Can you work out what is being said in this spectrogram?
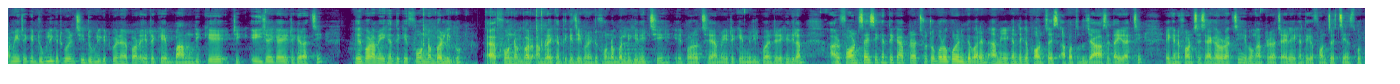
আমি এটাকে ডুপ্লিকেট করে নিচ্ছি ডুপ্লিকেট করে নেওয়ার পর এটাকে বাম দিকে ঠিক এই জায়গায় এটাকে রাখছি। এরপর আমি এখান থেকে ফোন নাম্বার লিখব। ফোন নাম্বার আমরা এখান থেকে যে কোনো একটি ফোন নাম্বার লিখে নিচ্ছি। এরপর হচ্ছে আমি এটাকে মিডিল পয়েন্টে রেখে দিলাম। আর ফন্ট সাইজ এখান থেকে আপনারা ছোট, বড় করে নিতে পারেন। আমি এখান থেকে ফন্ট সাইজ আপাতত যা আছে তাই রাখছি। এখানে ফন্ট সাইজ এগারো রাখছি এবং আপনারা চাইলে এখান থেকে ফন্ট সাইজ চেঞ্জ করতে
